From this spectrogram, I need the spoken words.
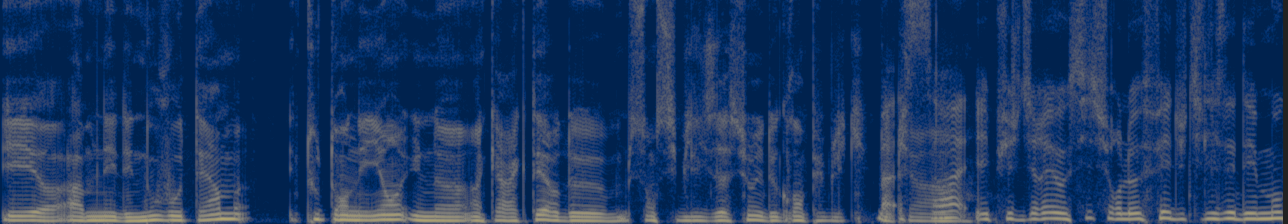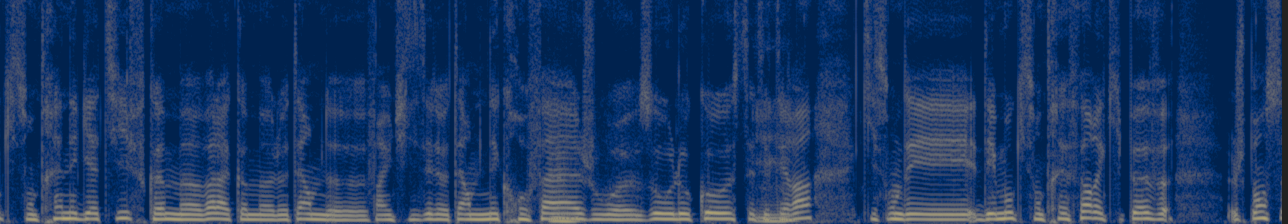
et euh, amener des nouveaux termes tout en ayant une, un caractère de sensibilisation et de grand public. Bah, Donc, ça, un- et puis je dirais aussi sur le fait d'utiliser des mots qui sont très négatifs, comme euh, voilà, comme le terme de, enfin utiliser le terme nécrophage ou euh, zoolocauste, etc., qui sont des, des mots qui sont très forts et qui peuvent, je pense,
